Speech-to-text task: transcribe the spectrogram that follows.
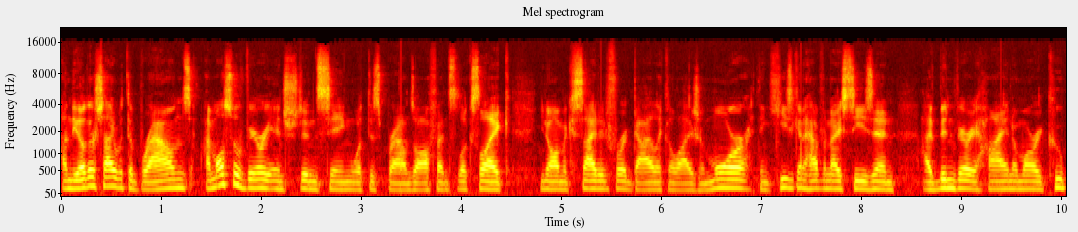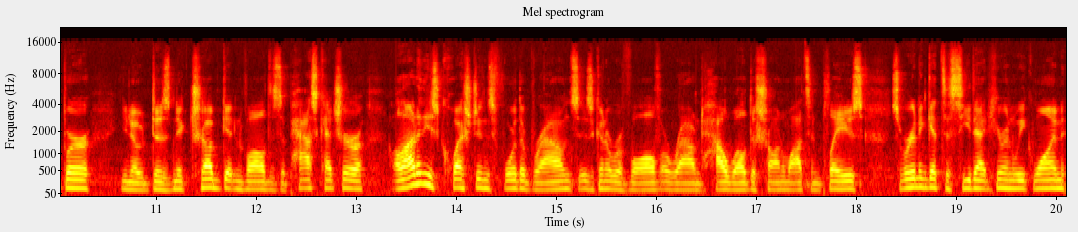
On the other side with the Browns, I'm also very interested in seeing what this Browns offense looks like. You know, I'm excited for a guy like Elijah Moore. I think he's going to have a nice season. I've been very high on Amari Cooper. You know, does Nick Chubb get involved as a pass catcher? A lot of these questions for the Browns is going to revolve around how well Deshaun Watson plays. So we're going to get to see that here in week one.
